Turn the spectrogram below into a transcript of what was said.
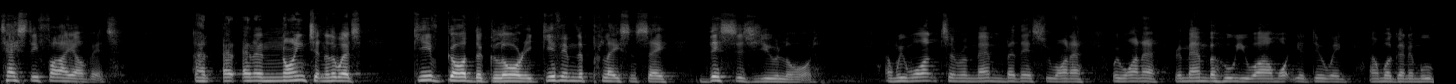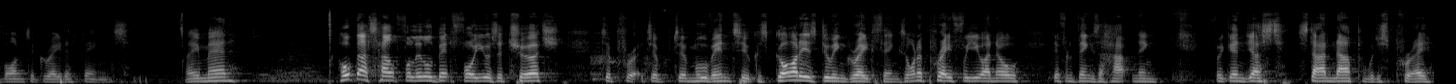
Testify of it and, and, anoint it. In other words, give God the glory, give him the place, and say, this is you, Lord. And we want to remember this. We want to, we want to remember who you are and what you're doing. And we're going to move on to greater things. Amen. Amen. Hope that's helpful a little bit for you as a church to, pr- to, to move into because God is doing great things. I want to pray for you. I know different things are happening. If we can just stand up and we'll just pray.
